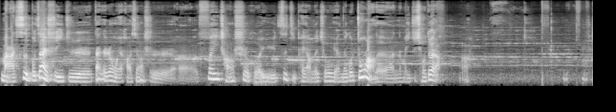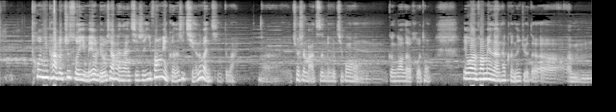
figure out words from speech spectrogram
马刺不再是一支大家认为好像是呃非常适合于自己培养的球员能够终老的那么一支球队了啊。托尼·帕克之所以没有留下来呢，其实一方面可能是钱的问题，对吧？呃，确实马刺没有提供更高的合同。另外一方面呢，他可能觉得嗯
